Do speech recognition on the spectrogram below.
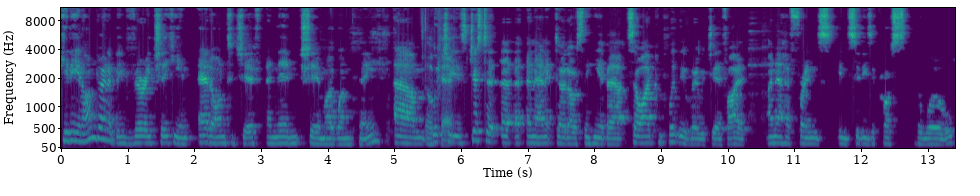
Gideon, I'm going to be very cheeky and add on to Jeff and then share my one thing, um, okay. which is just a, a, an anecdote I was thinking about. So I completely agree with Jeff. I, I now have friends in cities across the world.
